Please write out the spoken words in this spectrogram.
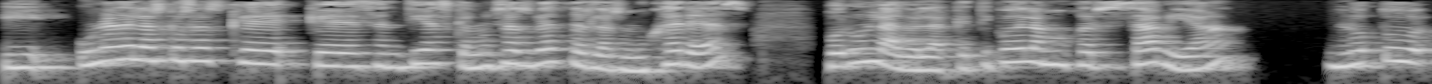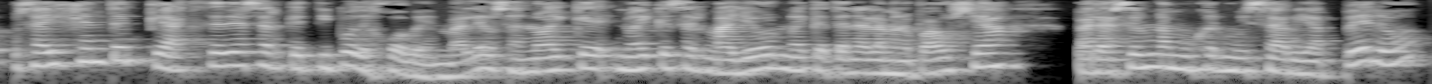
y una de las cosas que, que sentía es que muchas veces las mujeres, por un lado, el arquetipo de la mujer sabia, no todo, o sea, hay gente que accede a ese arquetipo de joven, ¿vale? O sea, no hay que, no hay que ser mayor, no hay que tener la menopausia para ser una mujer muy sabia, pero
